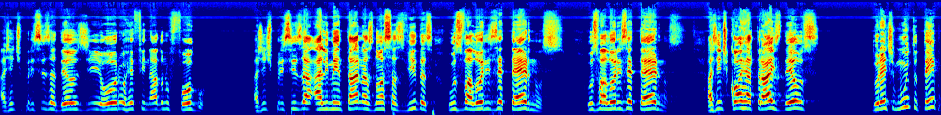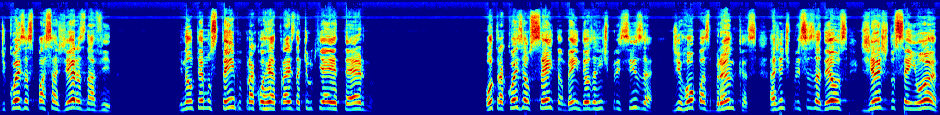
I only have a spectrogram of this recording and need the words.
A gente precisa, Deus, de ouro refinado no fogo. A gente precisa alimentar nas nossas vidas os valores eternos. Os valores eternos. A gente corre atrás, Deus, durante muito tempo, de coisas passageiras na vida. E não temos tempo para correr atrás daquilo que é eterno. Outra coisa eu sei também, Deus, a gente precisa de roupas brancas. A gente precisa, Deus, diante do Senhor,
